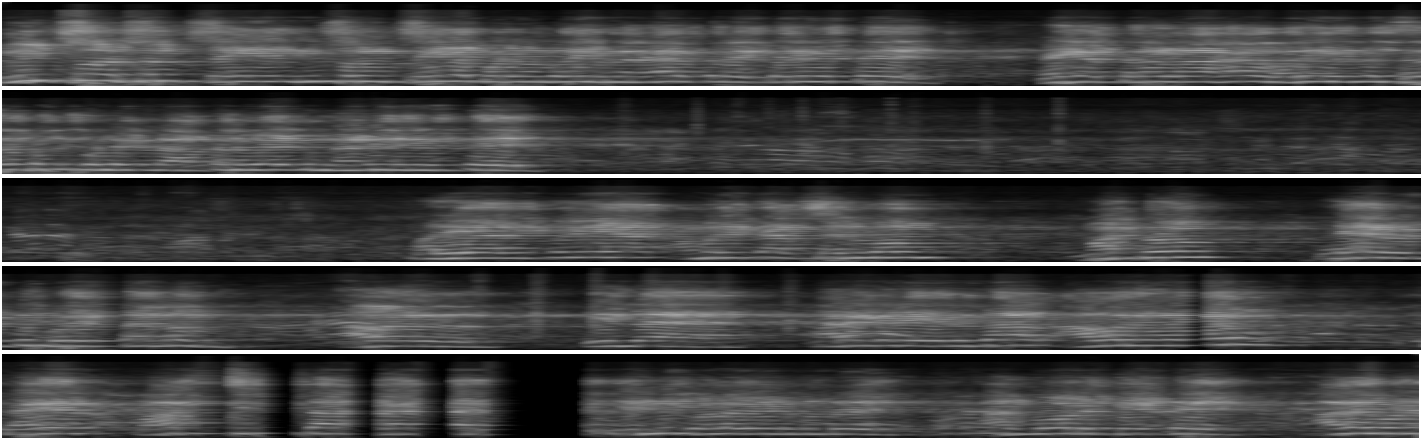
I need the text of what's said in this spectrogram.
இன்சூரன்ஸ் செய்ய இன்சூரன்ஸ் செய்யப்படும் என்பதை இந்த நேரத்தில் தெரிவித்து மிக திரளாக வருகிறது சிறப்பித்துக் கொண்டிருக்கிற அத்தனை பேருக்கும் நன்றி தெரிவித்து மரியாதைக்குரிய அமெரிக்கா செல்வம் மற்றும் பெயர் விட்டு போயிருந்தாலும் அவர்கள் இந்த அரங்கிலே இருந்தால் அவர்களையும் பெயர் வாசித்தாக எண்ணிக்கொள்ள வேண்டும் என்று அன்போடு கேட்டு அதை விட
